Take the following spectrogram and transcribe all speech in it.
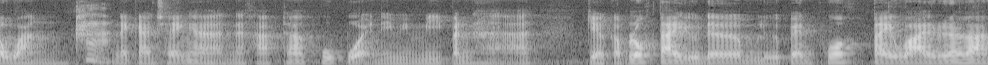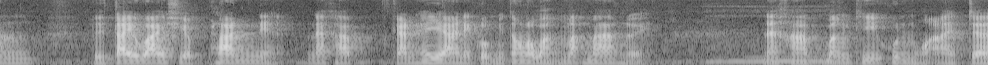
ระวังค่ะในการใช้งานนะครับ ถ้าผู้ป่วยเนี่ยมีมีปัญหาเกี่ยวกับโรคไตอยู่เดิม หรือเป็นพวกไตวายเรื้อรัง หรือไตวายเฉียบพลันเนี่ยนะครับการให้ยาในกลุ่มนี้ต้องระวังมาก ๆเลยนะครับบางทีคุณหมออาจจะ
